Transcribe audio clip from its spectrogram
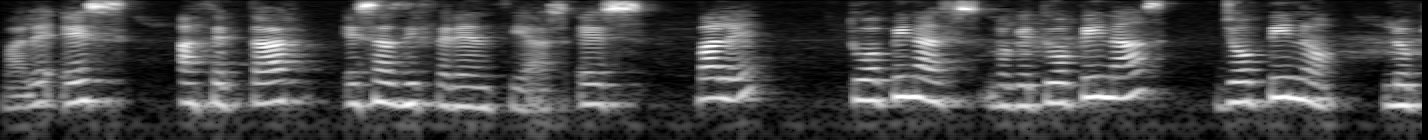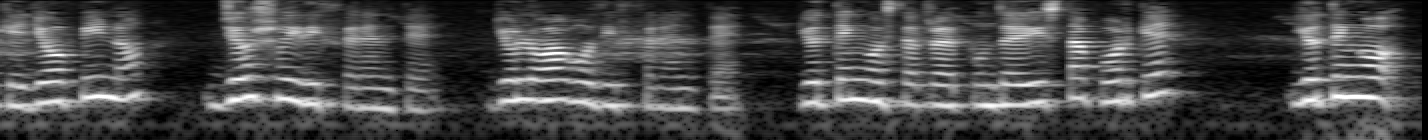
¿vale? Es aceptar esas diferencias, es, vale, tú opinas lo que tú opinas, yo opino lo que yo opino, yo soy diferente, yo lo hago diferente, yo tengo este otro punto de vista porque yo tengo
